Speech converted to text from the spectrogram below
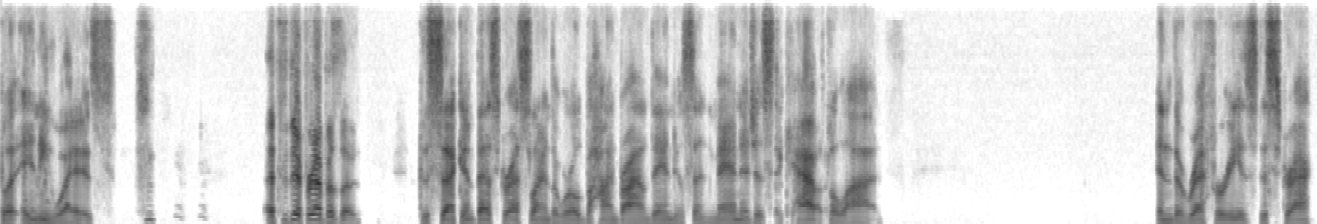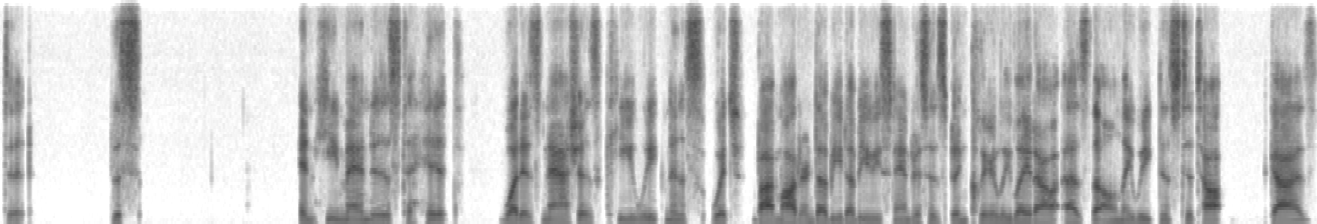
But anyways, That's a different episode. the second best wrestler in the world behind Bryan Danielson manages to capitalize. And the referee is distracted. This and he manages to hit what is Nash's key weakness, which by modern WWE standards has been clearly laid out as the only weakness to top guys.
